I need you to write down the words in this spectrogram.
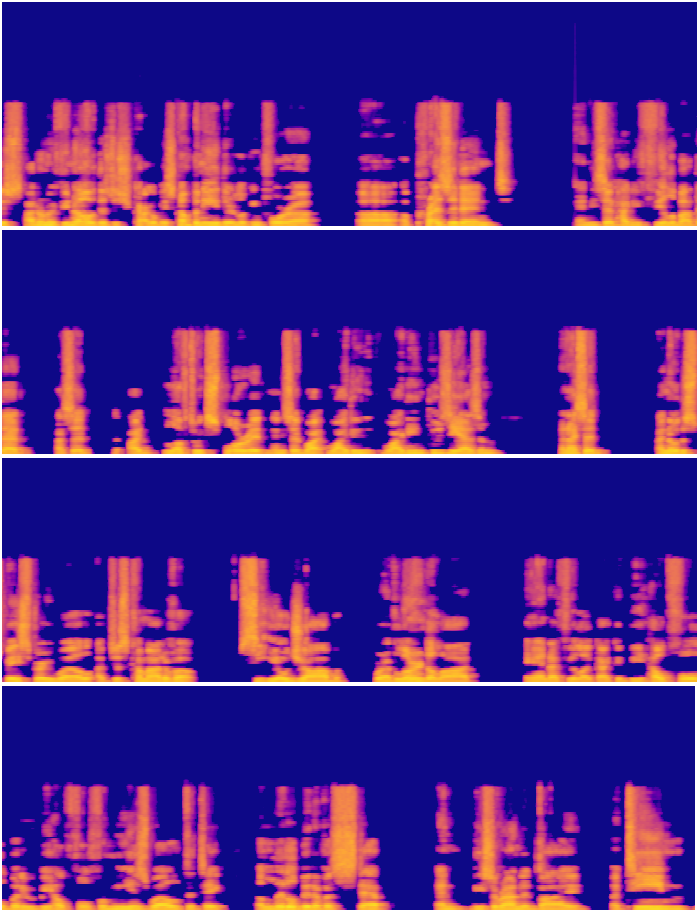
this, I don't know if you know, there's a Chicago based company. They're looking for a, a president. And he said, how do you feel about that? I said, I'd love to explore it. And he said, why, why the, why the enthusiasm? And I said, I know the space very well. I've just come out of a CEO job where I've learned a lot and I feel like I could be helpful, but it would be helpful for me as well to take a little bit of a step and be surrounded by a team.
